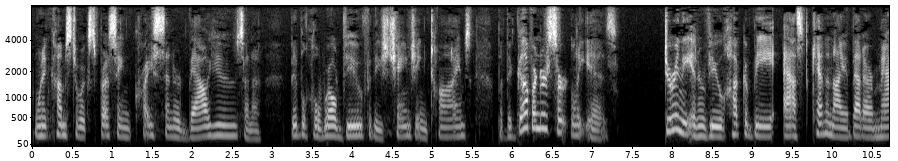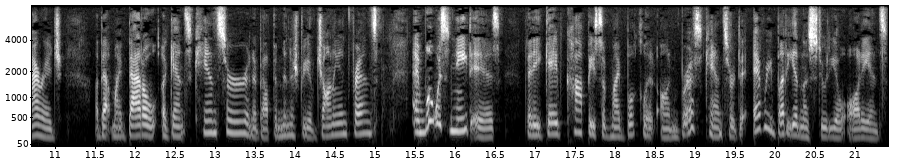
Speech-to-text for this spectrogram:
when it comes to expressing Christ centered values and a biblical worldview for these changing times, but the governor certainly is. During the interview, Huckabee asked Ken and I about our marriage, about my battle against cancer, and about the ministry of Joni and Friends. And what was neat is that he gave copies of my booklet on breast cancer to everybody in the studio audience.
